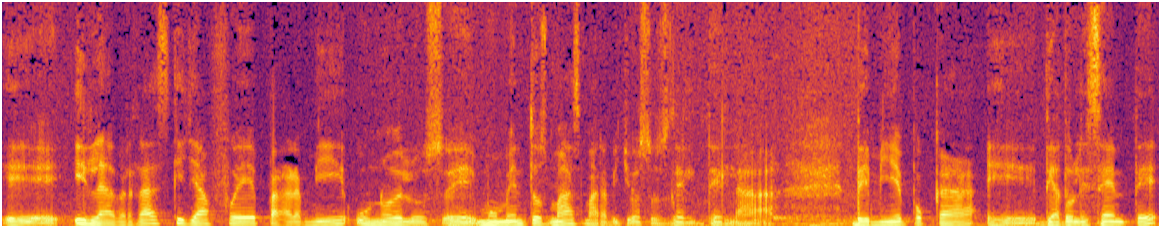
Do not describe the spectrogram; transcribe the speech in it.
eh, y la verdad es que ya fue para mí uno de los momentos más maravillosos de, la, de mi época de adolescente,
